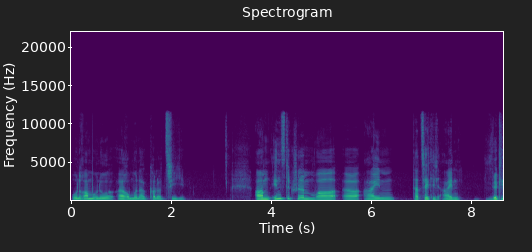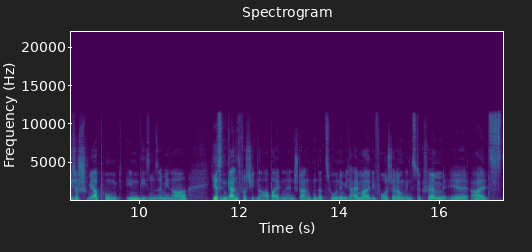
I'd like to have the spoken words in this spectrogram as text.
und Ramono, äh, Ramona Colozzi. Ähm, Instagram war äh, ein tatsächlich ein wirklicher Schwerpunkt in diesem Seminar. Hier sind ganz verschiedene Arbeiten entstanden dazu, nämlich einmal die Vorstellung Instagram äh, als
